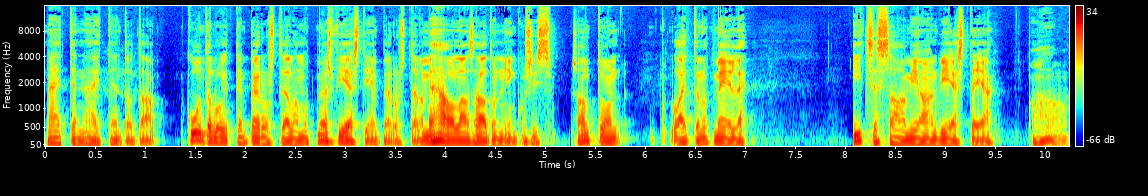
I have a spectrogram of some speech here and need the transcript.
näiden, näiden tota, kuunteluiden perusteella, mutta myös viestien perusteella. Mehän ollaan saatu, niin kuin siis Santtu on laittanut meille itse saamiaan viestejä, Aha,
